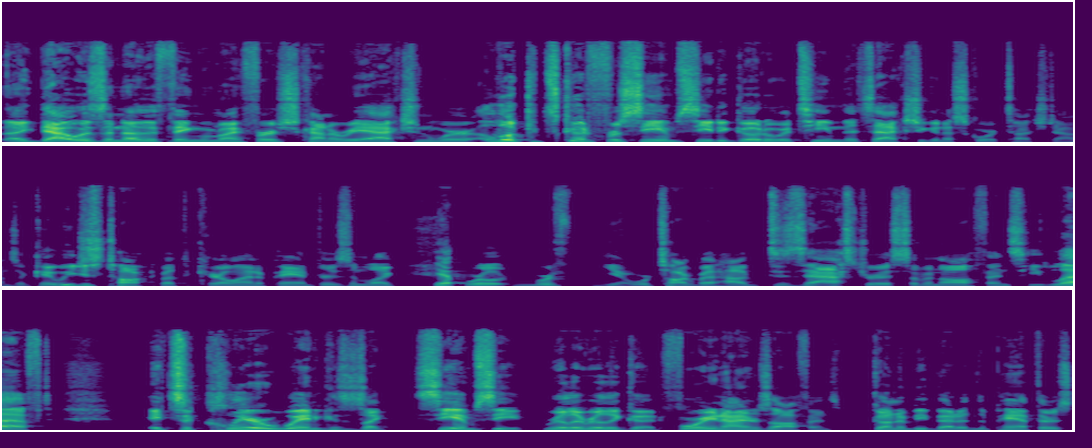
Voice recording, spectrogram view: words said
like that was another thing with my first kind of reaction. Where look, it's good for CMC to go to a team that's actually going to score touchdowns. Okay, we just talked about the Carolina Panthers, and like, Yep. we're we're you know we're talking about how disastrous of an offense he left. It's a clear win because it's like CMC, really, really good. 49ers offense, going to be better than the Panthers.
